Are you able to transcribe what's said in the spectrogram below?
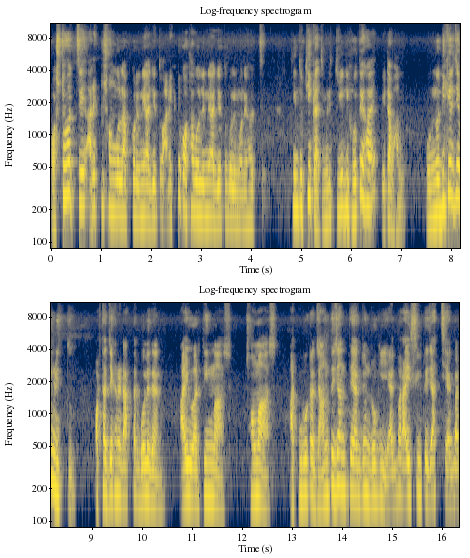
কষ্ট হচ্ছে, আরেকটু সঙ্গ লাভ করে নেওয়া যেত, আরেকটু কথা বলে নেওয়া যেত বলে মনে হচ্ছে। কিন্তু ঠিক আছে, মৃত্যু যদি হতে হয়, এটা ভালো। অন্যদিকের যে মৃত্যু, অর্থাৎ যেখানে ডাক্তার বলে দেন, আয়ু আর তিন মাস, ছ মাস আর পুরোটা জানতে জানতে একজন রোগী একবার আইসিইউতে যাচ্ছে, একবার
